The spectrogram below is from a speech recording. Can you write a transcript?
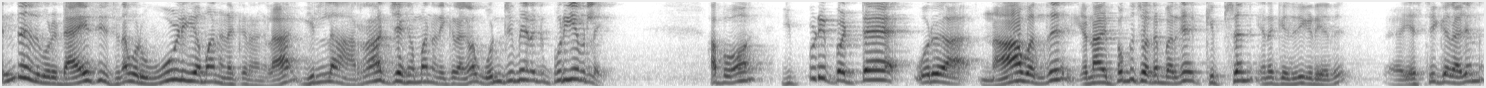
எந்த இது ஒரு டயசிஸ்னால் ஒரு ஊழியமாக நினைக்கிறாங்களா? இல்லை அராஜகமாக நினைக்கிறாங்களா? ஒன்றுமே எனக்கு புரியவில்லை. அப்போது இப்படிப்பட்ட ஒரு நான் வந்து நான் இப்பவும் சொல்கிறேன் பாருங்க கிப்சன் எனக்கு எதிரி கிடையாது. எஸ்டி கே ராஜன்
